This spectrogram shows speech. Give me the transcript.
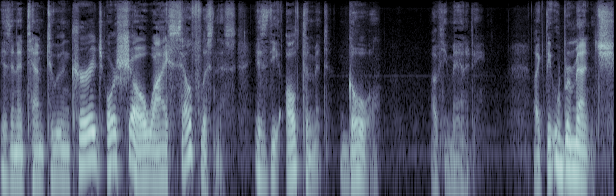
is an attempt to encourage or show why selflessness is the ultimate goal of humanity. Like the Ubermensch,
